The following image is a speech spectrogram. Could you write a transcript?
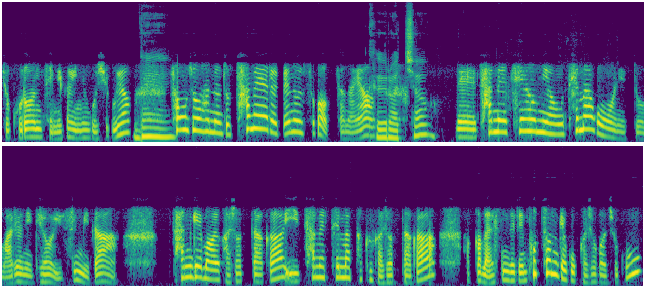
좀 그런 재미가 있는 곳이고요. 네, 성주하면 또 참외를 빼놓을 수가 없잖아요. 그렇죠. 네, 참외 체험형 테마공원이 또 마련이 되어 있습니다. 한계마을 가셨다가 이 참외 테마파크 가셨다가 아까 말씀드린 포천 계곡 가셔가지고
